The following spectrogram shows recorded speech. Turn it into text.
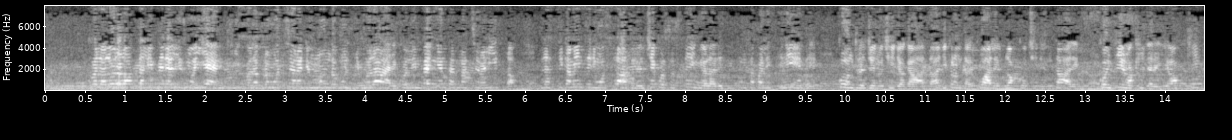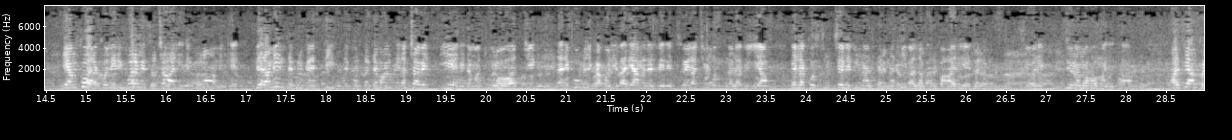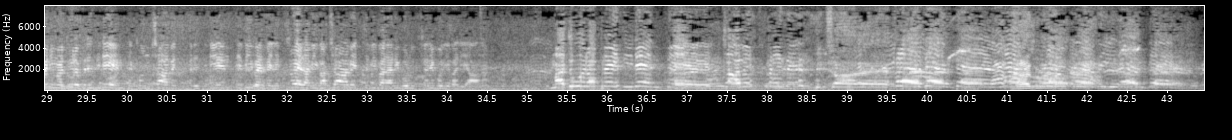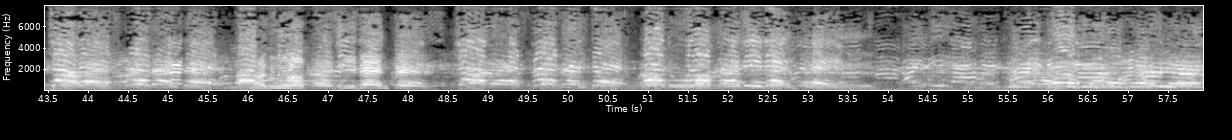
Con la loro lotta all'imperialismo yankee, con la promozione di un mondo multipolare, con l'impegno internazionalista plasticamente dimostrato nel cieco sostegno alla resistenza palestinese contro il genocidio a Gaza, di fronte al quale il blocco occidentale continua a chiudere gli occhi, e ancora con le riforme sociali ed economiche veramente progressiste portate avanti da Chavez ieri, da Maduro oggi, la Repubblica Bolivariana del Venezuela ci mostra la via per la costruzione di un'alternativa alla barbarie e per la costruzione di una nuova umanità. Al fianco di Maduro Presidente, con Chavez Presidente, viva il Venezuela, viva Chavez, viva la rivoluzione bolivariana. Maduro Presidente! Chavez Presidente! Chavez Presente! Maduro Presidente! Chavez Presidente! Maduro Presidente! Chavez Presidente! Maduro Presidente! Maduro Presidente!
